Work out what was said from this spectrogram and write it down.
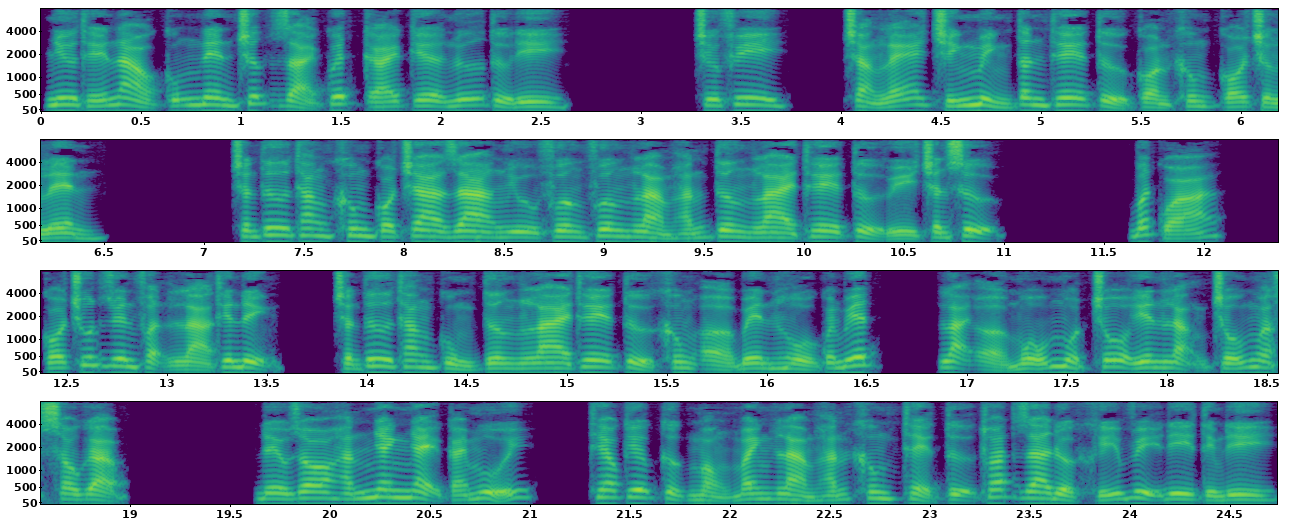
như thế nào cũng nên trước giải quyết cái kia nữ tử đi. Chứ phi, chẳng lẽ chính mình tân thê tử còn không có trường lên. Trần Tư Thăng không có cha ra như Phương Phương làm hắn tương lai thê tử vì chân sự. Bất quá, có chút duyên phận là thiên định, Trần Tư Thăng cùng tương lai thê tử không ở bên hồ quen biết, lại ở mỗ một chỗ yên lặng chỗ ngoặt sau gặp. Đều do hắn nhanh nhạy cái mũi, theo kia cực mỏng manh làm hắn không thể tự thoát ra được khí vị đi tìm đi,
